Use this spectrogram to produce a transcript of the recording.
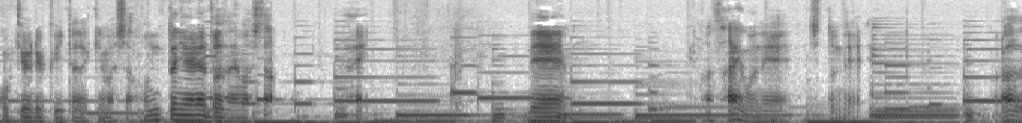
ご協力いただきました。本当にありがとうございました。はい。で、まあ、最後ねちょっとねあ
